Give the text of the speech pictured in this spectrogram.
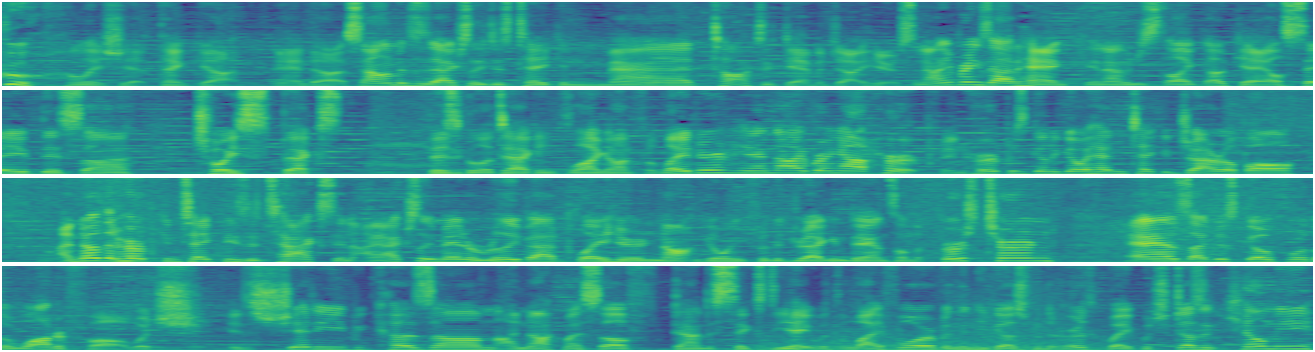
whew, holy shit, thank God. And uh, Salamence is actually just taking mad toxic damage out here. So now he brings out Hank, and I'm just like, okay, I'll save this uh, choice specs physical attacking Flygon for later, and now I bring out Herp, and Herp is going to go ahead and take a Gyro Ball. I know that Herp can take these attacks, and I actually made a really bad play here not going for the Dragon Dance on the first turn, as I just go for the Waterfall, which is shitty because um, I knock myself down to 68 with the Life Orb, and then he goes for the Earthquake, which doesn't kill me,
